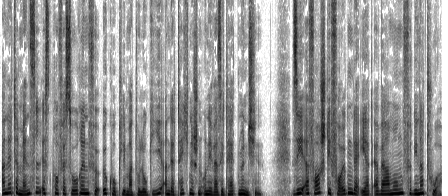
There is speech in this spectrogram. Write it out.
Annette Menzel ist Professorin für Ökoklimatologie an der Technischen Universität München. Sie erforscht die Folgen der Erderwärmung für die Natur.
